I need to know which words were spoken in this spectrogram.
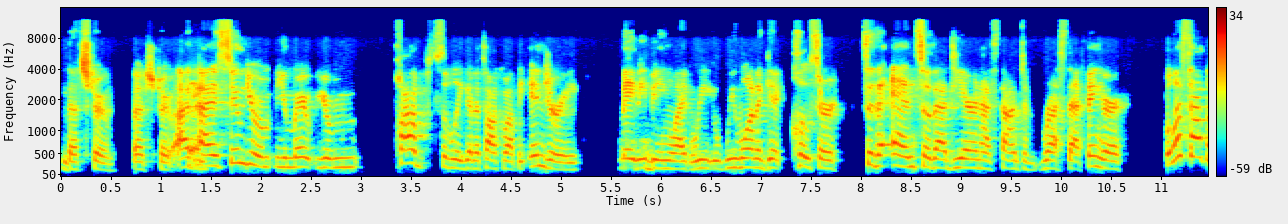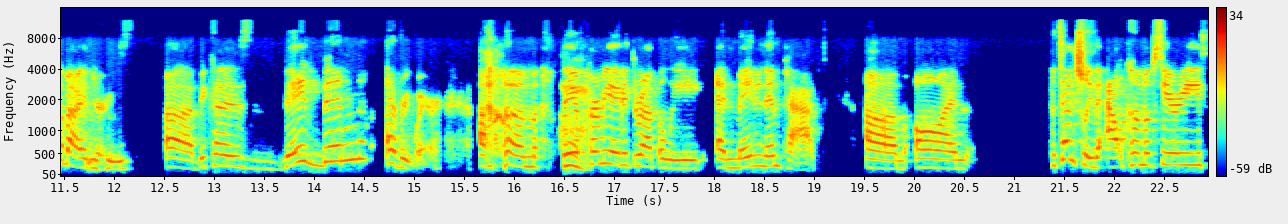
That's true. That's true. I, I assumed you were you may, you're possibly going to talk about the injury maybe being like we we want to get closer to the end so that De'Aaron has time to rest that finger. But let's talk about injuries. Mm-hmm uh, because they've been everywhere. Um, they have permeated throughout the league and made an impact um, on potentially the outcome of series,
